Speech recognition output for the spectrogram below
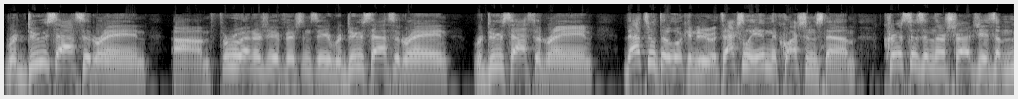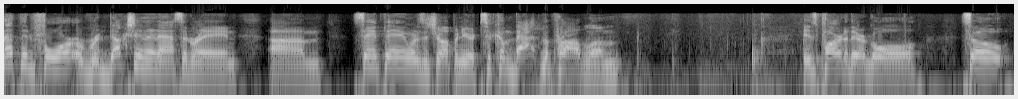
Reduce acid rain um, through energy efficiency. Reduce acid rain. Reduce acid rain. That's what they're looking to do. It's actually in the question stem. Criticism their strategy is a method for a reduction in acid rain. Um, same thing. Where does it show up in here? To combat the problem is part of their goal. So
